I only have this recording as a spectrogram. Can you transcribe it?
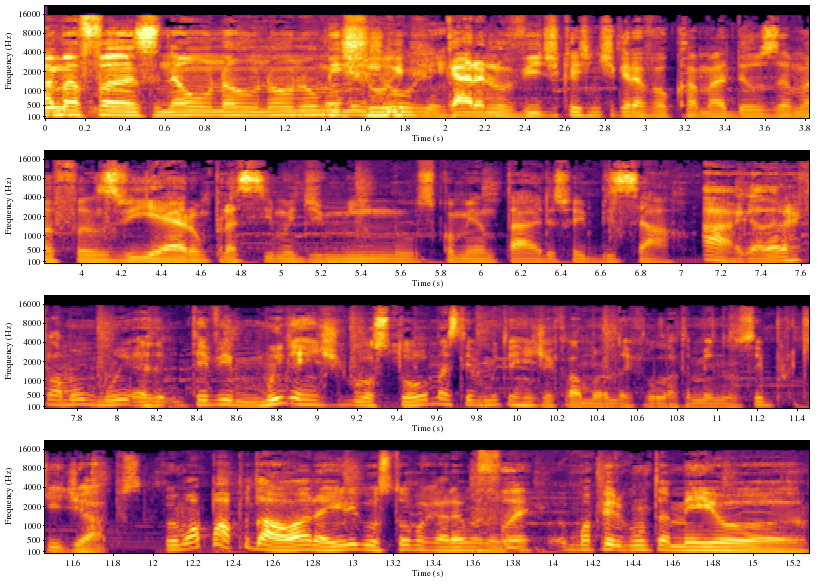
Amafãs, não, não, não, não, me julguem. Cara, no vídeo que a gente gravou com o Amadeu, os Amafãs vieram pra cima de mim nos comentários, foi bizarro. Ah, a galera reclamou muito. Teve muita gente que gostou, mas teve muita gente reclamando daquilo lá também. Não sei por que diabos. Foi um papo da hora, ele gostou pra caramba, Foi. né? Uma pergunta meio.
